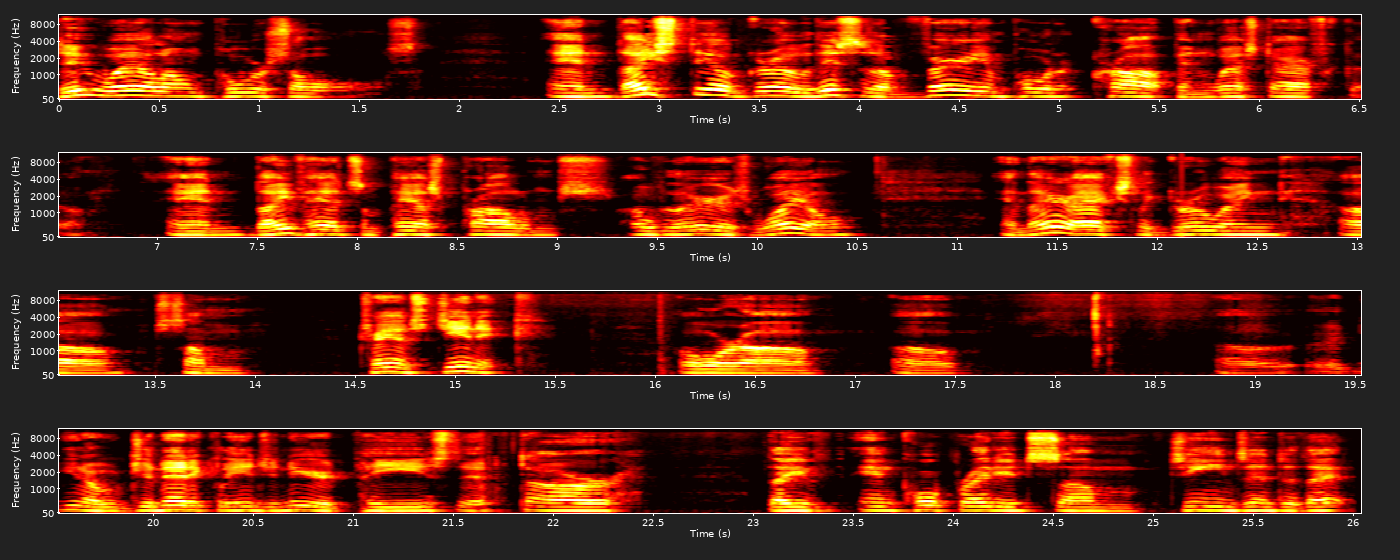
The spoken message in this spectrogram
do well on poor soils, and they still grow. This is a very important crop in West Africa, and they've had some pest problems over there as well, and they're actually growing uh, some transgenic or uh, uh, uh, you know genetically engineered peas that are they've incorporated some genes into that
